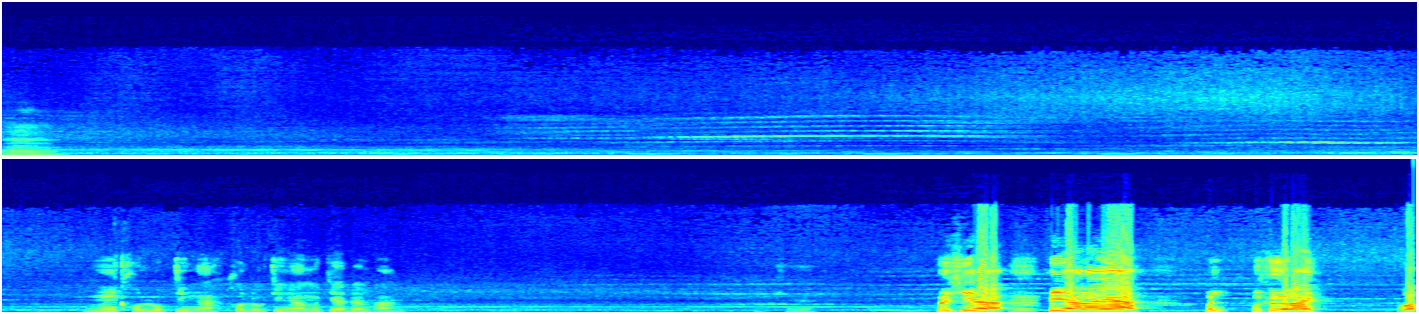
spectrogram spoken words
อืมอืมขนลุกจริงนะขนลุกจริงนะเมื่อกี้เดินผ่าน โอเค เฮ้ยเฮียเฮียอะไรอะ มัน มันคืออะไร โอ้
